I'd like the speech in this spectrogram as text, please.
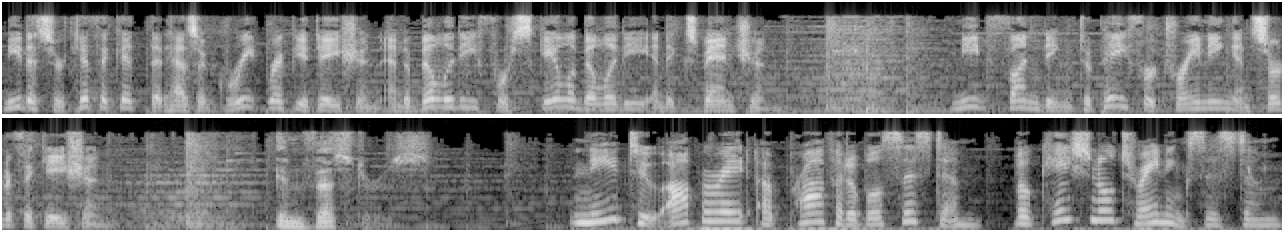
Need a certificate that has a great reputation and ability for scalability and expansion. Need funding to pay for training and certification. Investors. Need to operate a profitable system, vocational training system,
